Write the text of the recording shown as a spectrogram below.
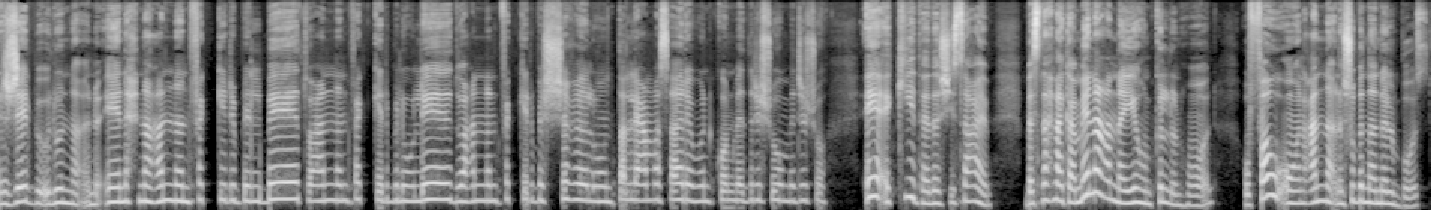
الرجال بيقولوا لنا انه ايه نحن عنا نفكر بالبيت وعنا نفكر بالولاد وعنا نفكر بالشغل ونطلع مصاري ونكون مدري شو مدري شو ايه اكيد هذا شيء صعب بس نحن كمان عنا إياهم كلهم هول وفوقهم عنا إنه شو بدنا نلبس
